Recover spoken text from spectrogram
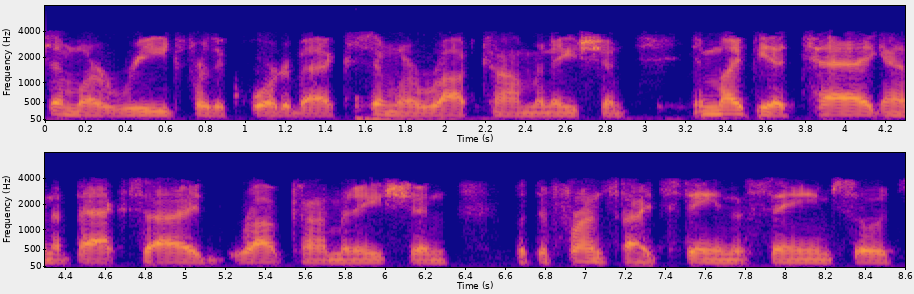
similar read for the quarterback, similar route combination? It might be a tag on a backside route combination, but the front side staying the same, so it's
